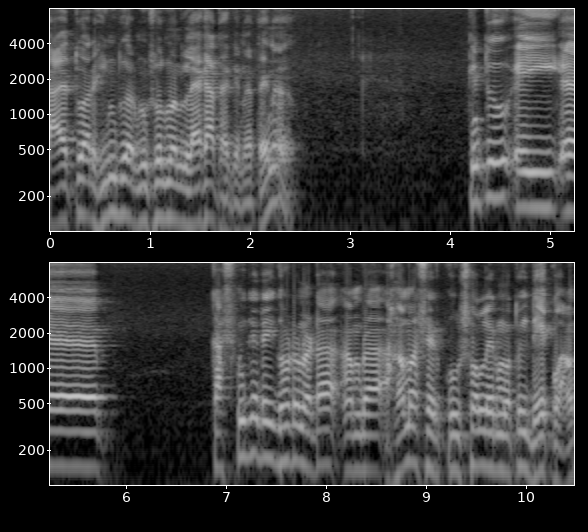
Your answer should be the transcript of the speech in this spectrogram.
গায়ে তো আর হিন্দু আর মুসলমান লেখা থাকে না, তাই না? কিন্তু এই কাশ্মীরের এই ঘটনাটা আমরা হামাসের কৌশলের মতোই দেখলাম,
